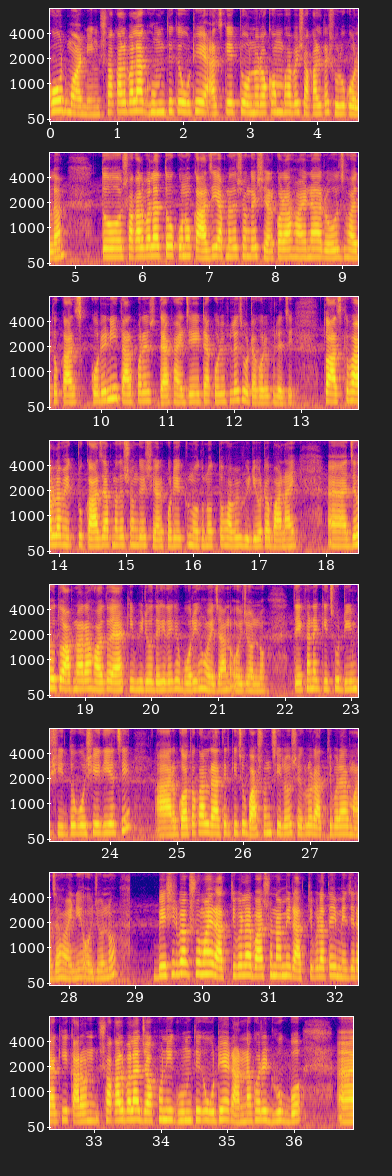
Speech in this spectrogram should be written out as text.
Good morning সকালবেলা ঘুম থেকে উঠে আজকে একটু অন্যরকমভাবে সকালটা শুরু করলাম। তো সকালবেলা তো কোনো কাজই আপনাদের সঙ্গে শেয়ার করা হয় না। রোজ হয়তো কাজ করে নিই, তারপরে দেখায় যে এটা করে ফেলেছি, ওটা করে ফেলেছি। তো আজকে ভাবলাম একটু কাজ আপনাদের সঙ্গে শেয়ার করি, একটু নতুনত্বভাবে ভিডিওটা বানাই। যেহেতু আপনারা হয়তো একই ভিডিও দেখে দেখে বোরিং হয়ে যান, ওই জন্য। তো এখানে কিছু ডিম সিদ্ধ বসিয়ে দিয়েছি। আর গতকাল রাতের কিছু বাসন ছিল, সেগুলো রাত্রিবেলা আর মাজা হয়নি, ওই জন্য। বেশিরভাগ সময় রাত্রিবেলার বাসন আমি রাত্রিবেলাতেই মেজে রাখি, কারণ সকালবেলা যখনই ঘুম থেকে উঠে রান্নাঘরে ঢুকবো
